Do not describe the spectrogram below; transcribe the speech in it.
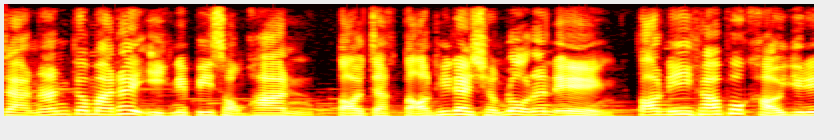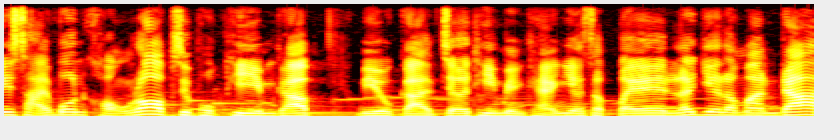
จากนั้นก็มาได้อีกในปี 2000 ต่อจากตอนที่ได้แชมป์โลกนั่นเอง ตอนนี้ครับพวกเขาอยู่ในสายบนของรอบ 16 ทีมครับมีโอกาสเจอทีมแข็งๆอย่างสเปนและเยอรมันได้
